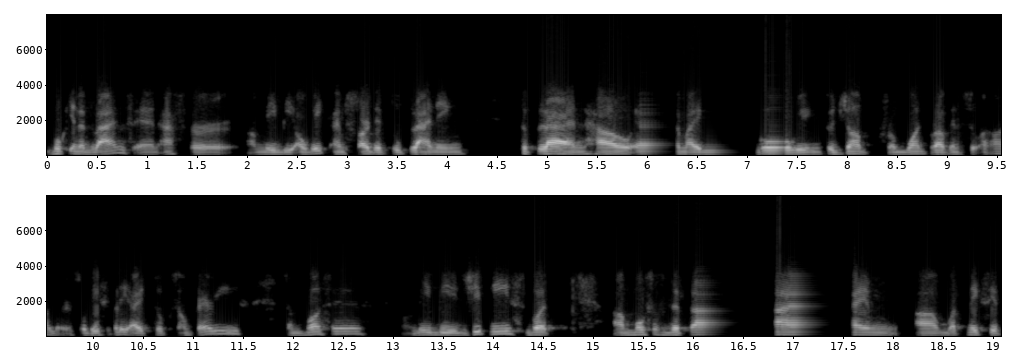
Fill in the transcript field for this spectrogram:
book in advance and after uh, maybe a week i'm started to planning to plan how am i going to jump from one province to another so basically i took some ferries some buses maybe jeepneys but uh, most of the time time, um, what makes it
